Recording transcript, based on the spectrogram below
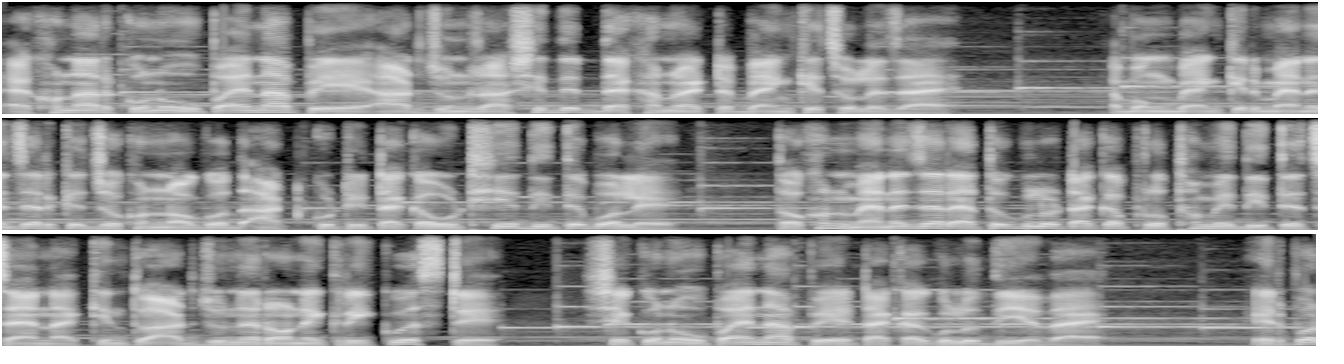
এখন আর কোনো উপায় না পেয়ে আর্জুন রাশিদের দেখানো একটা ব্যাংকে চলে যায় এবং ব্যাংকের ম্যানেজারকে যখন নগদ আট কোটি টাকা উঠিয়ে দিতে বলে তখন ম্যানেজার এতগুলো টাকা প্রথমে দিতে চায় না, কিন্তু আর্জুনের অনেক রিকোয়েস্টে সে কোনো উপায় না পেয়ে টাকাগুলো দিয়ে দেয়। এরপর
